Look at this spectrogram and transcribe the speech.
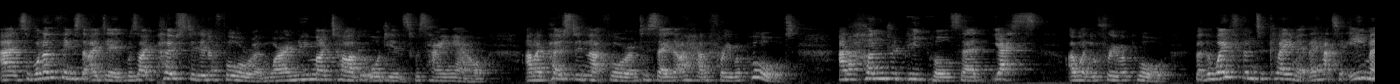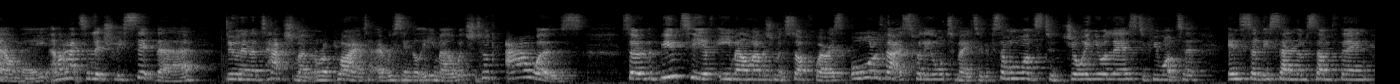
and so one of the things that I did was I posted in a forum where I knew my target audience was hanging out, and I posted in that forum to say that I had a free report. And a hundred people said, yes, I want your free report. But the way for them to claim it, they had to email me, and I had to literally sit there doing an attachment and replying to every single email, which took hours. So the beauty of email management software is all of that is fully automated. If someone wants to join your list, if you want to instantly send them something,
